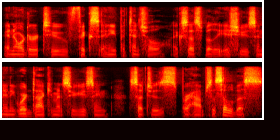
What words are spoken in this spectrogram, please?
in order to fix any potential accessibility issues in any Word documents you're using, such as perhaps a syllabus.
